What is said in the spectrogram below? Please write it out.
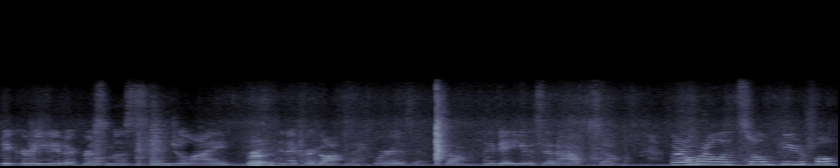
decorated a Christmas in July, Right. and I forgot. Like, where is it? So maybe I used it up. So, but overall, it's still beautiful,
